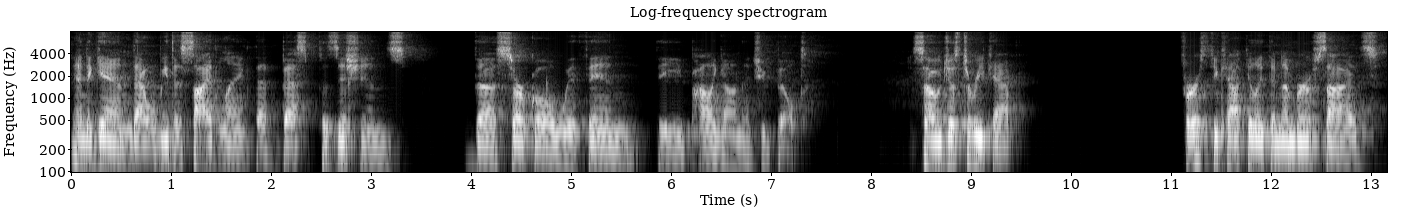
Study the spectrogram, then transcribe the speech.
And again, that will be the side length that best positions the circle within the polygon that you've built. So just to recap, first you calculate the number of sides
